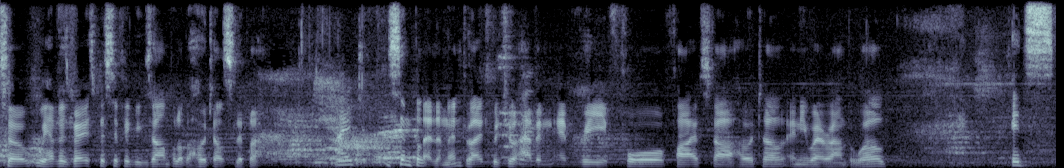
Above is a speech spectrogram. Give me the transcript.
So we have this very specific example of a hotel slipper. Right? A simple element, right, which you'll have in every four, five star hotel anywhere around the world. It's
